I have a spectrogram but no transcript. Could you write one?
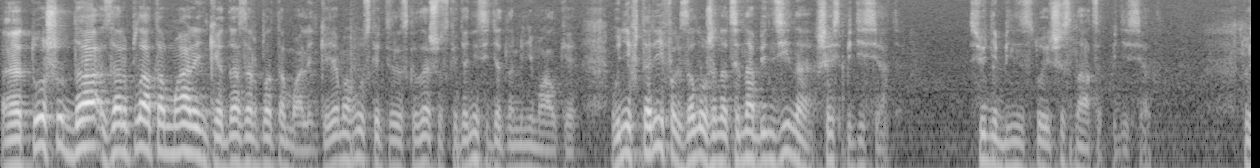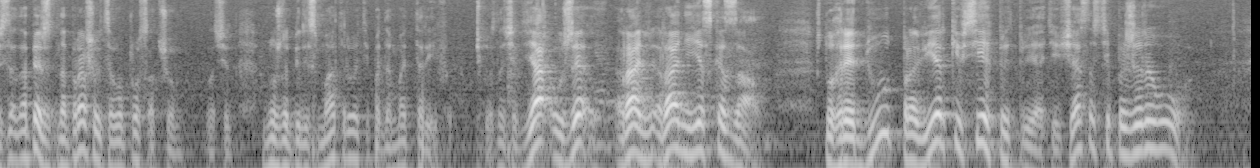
Э, То, что да, зарплата маленькая, да, зарплата маленькая. Я могу сказать, сказать, что сказать, они сидят на минималке. У них в тарифах заложена цена бензина 6,50. Сегодня бензин стоит 16,50. То есть, опять же, напрашивается вопрос о чем? Значит, нужно пересматривать и поднимать тарифы. Значит, я уже ран- ранее сказал, что грядут проверки всех предприятий, в частности ПЖРО.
